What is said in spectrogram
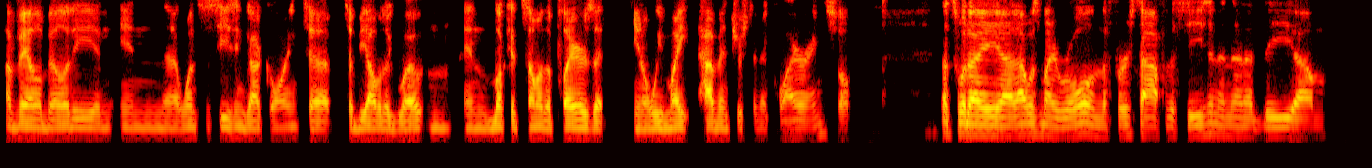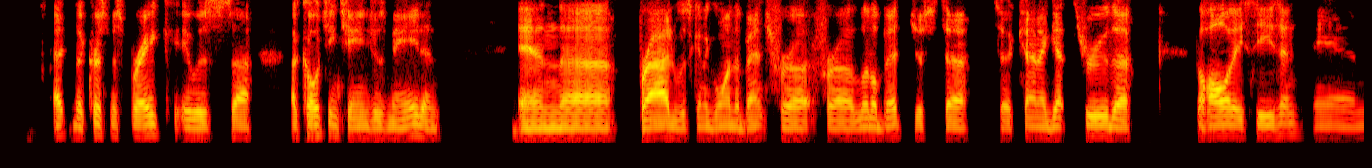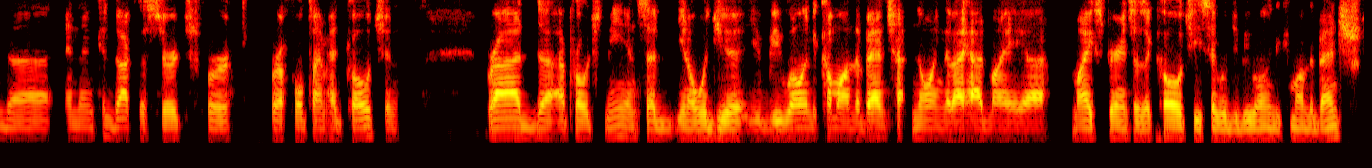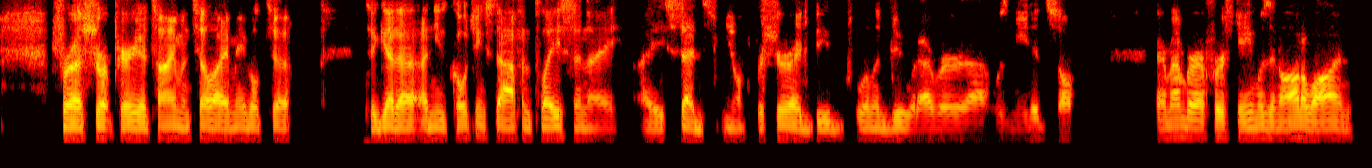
availability and in, in uh, once the season got going to to be able to go out and, and look at some of the players that you know we might have interest in acquiring. So that's what I uh, that was my role in the first half of the season. And then at the um, at the Christmas break, it was uh, a coaching change was made, and and uh, Brad was going to go on the bench for a for a little bit just to to kind of get through the the holiday season and uh, and then conduct a search for for a full time head coach. And Brad uh, approached me and said, you know, would you you be willing to come on the bench, knowing that I had my uh, my experience as a coach? He said, would you be willing to come on the bench for a short period of time until I am able to to get a, a new coaching staff in place, and I I said you know for sure I'd be willing to do whatever uh, was needed. So I remember our first game was in Ottawa, and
